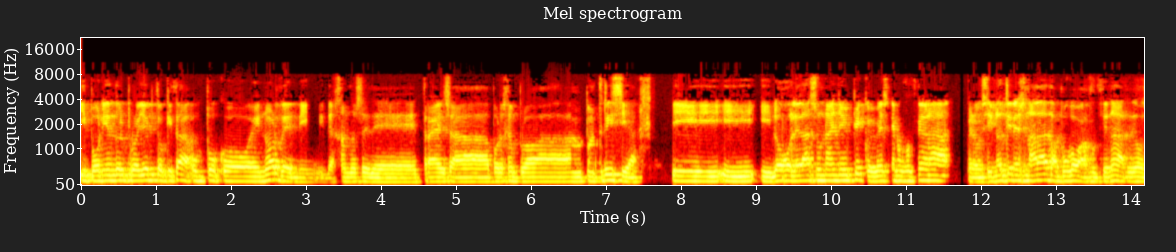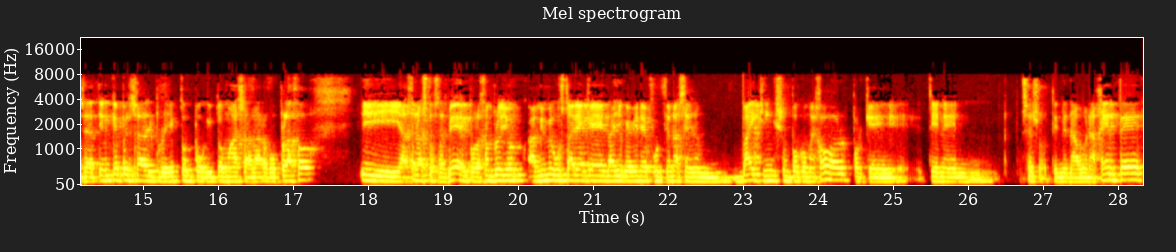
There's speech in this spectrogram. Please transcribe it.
y poniendo el proyecto quizá un poco en orden y, dejándose de traes a, por ejemplo, a Patricia y, y, luego le das un año y pico y ves que no funciona, pero si no tienes nada tampoco va a funcionar. O sea, tienen que pensar el proyecto un poquito más a largo plazo y hacer las cosas bien. Por ejemplo, yo a mí me gustaría que el año que viene funcionasen Vikings un poco mejor porque tienen pues eso, tienen a buena gente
